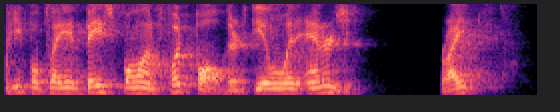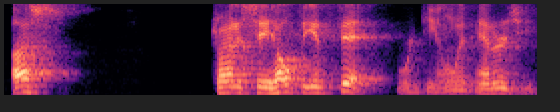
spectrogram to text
people playing baseball and football, they're dealing with energy, right? Us trying to stay healthy and fit, we're dealing with energy.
